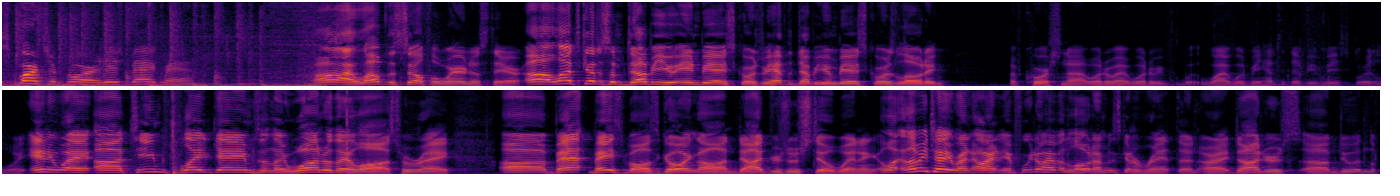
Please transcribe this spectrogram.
Sports Report. Here's Bagman. Oh, I love the self-awareness there. Uh, let's get to some WNBA scores. We have the WNBA scores loading. Of course not. What do I? What do we? Why would we have the WNBA scores loading? Anyway, uh, teams played games and they won or they lost. Hooray! Uh, bat- going on. Dodgers are still winning. L- let me tell you right. All right, if we don't have it loaded, I'm just gonna rant then. All right, Dodgers, um, do it in the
